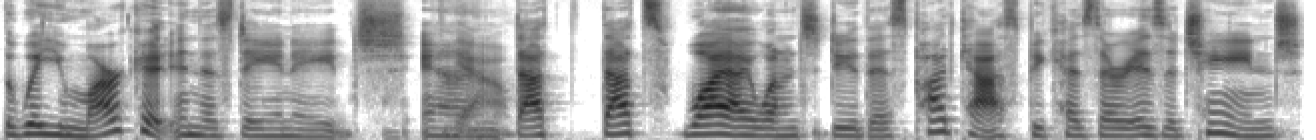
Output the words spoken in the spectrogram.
the way you market in this day and age. And yeah. that that's why I wanted to do this podcast because there is a change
